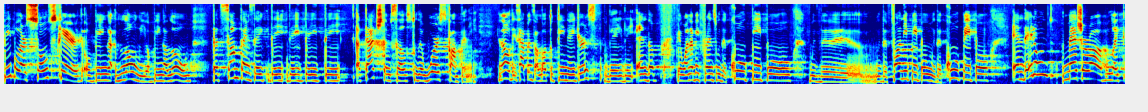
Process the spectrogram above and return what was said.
people are so scared of being lonely, of being alone, that sometimes they, they, they, they, they attach themselves to the worst company. You know, this happens a lot to teenagers. They, they end up, they want to be friends with the cool people, with the, with the funny people, with the cool people, and they don't measure up like,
